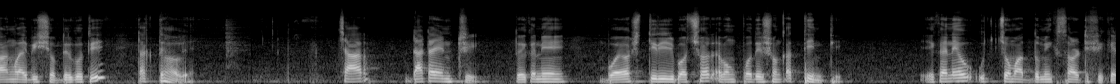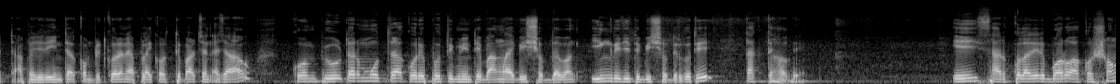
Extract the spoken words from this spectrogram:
বাংলায় বিশ শব্দের গতি থাকতে হবে। চার ডাটা এন্ট্রি তো এখানে বয়স তিরিশ বছর এবং পদের সংখ্যা তিনটি। এখানেও উচ্চ মাধ্যমিক সার্টিফিকেট আপনি যদি ইন্টার কমপ্লিট করেন অ্যাপ্লাই করতে পারছেন। এছাড়াও কম্পিউটার মুদ্রা করে প্রতি মিনিটে বাংলায় বিশ শব্দ এবং ইংরেজিতে বিশ শব্দের গতি থাকতে হবে। এই সার্কুলারের বড় আকর্ষণ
